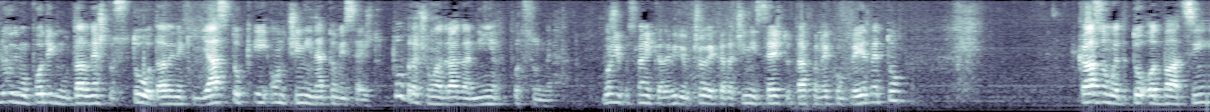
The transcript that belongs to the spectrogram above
ljudi mu podignu da li nešto sto, da li neki jastuk i on čini na tome seždu. To, braću moja draga, nije od sunneta. Boži poslanik kada vidi čovjeka da čini seždu tako nekom predmetu, kazao mu je da to odbaci,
